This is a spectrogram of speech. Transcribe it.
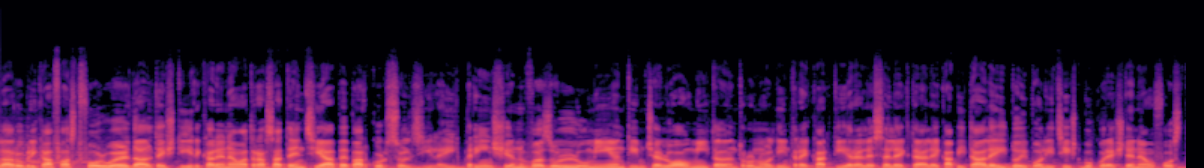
La rubrica Fast Forward, alte știri care ne-au atras atenția pe parcursul zilei. Prinși în văzul lumii în timp ce luau mită într-unul dintre cartierele selecte ale capitalei, doi polițiști bucureșteni au fost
